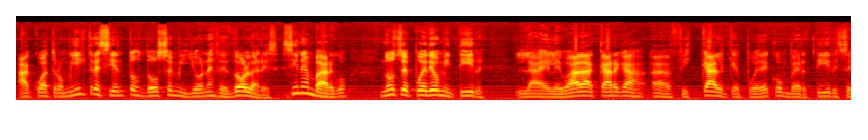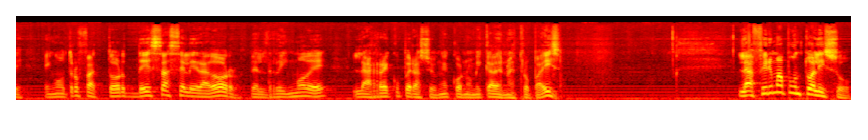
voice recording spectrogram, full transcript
a 4.312 millones de dólares. Sin embargo, no se puede omitir la elevada carga ah, fiscal que puede convertirse en otro factor desacelerador del ritmo de la recuperación económica de nuestro país. La firma puntualizó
